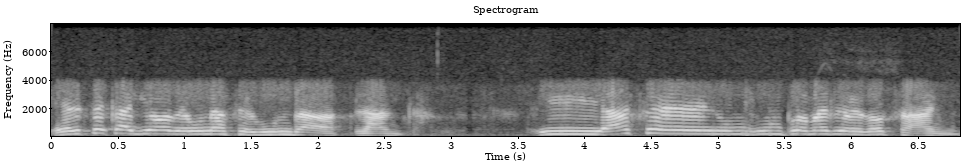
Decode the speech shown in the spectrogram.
Él se cayó de una segunda planta y hace un, un promedio de dos años.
